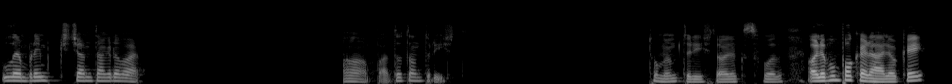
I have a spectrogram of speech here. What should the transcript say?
lembrei-me que isto já não está a gravar. Oh pá, estou tão triste. Estou mesmo triste, olha que se foda. Olha, bom para o caralho, ok?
